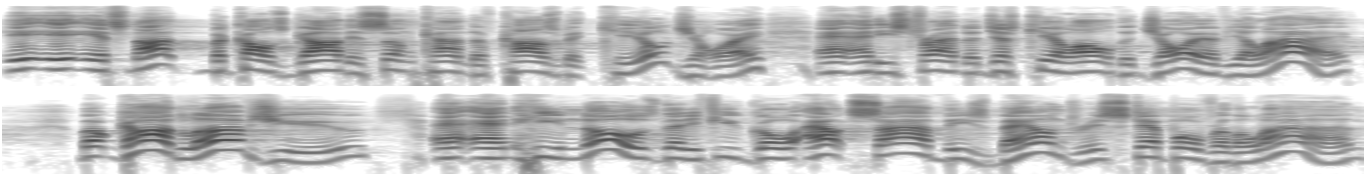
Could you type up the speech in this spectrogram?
It's not because God is some kind of cosmic killjoy and He's trying to just kill all the joy of your life. But God loves you, and He knows that if you go outside these boundaries, step over the line,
